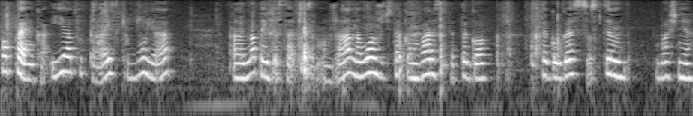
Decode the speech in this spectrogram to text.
popęka. I ja tutaj spróbuję e, na tej deseczce może nałożyć taką warstwę tego, tego gesso z tym właśnie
